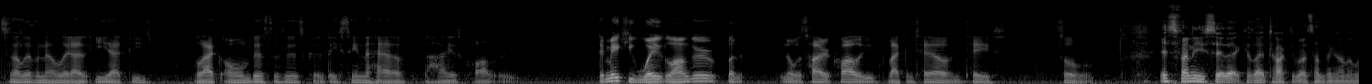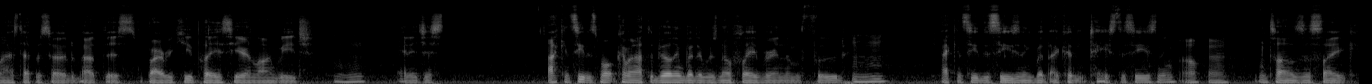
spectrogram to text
since I live in LA, I eat at these black-owned businesses because they seem to have the highest quality. They make you wait longer, but you know it's higher quality. If I can tell and taste. So It's funny you say that because I talked about something on the last episode about this barbecue place here in Long Beach, hmm and it just I can see the smoke coming out the building, but there was no flavor in the food. hmm I can see the seasoning, but I couldn't taste the seasoning, Okay. and so I was just like,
